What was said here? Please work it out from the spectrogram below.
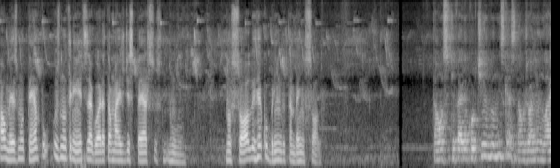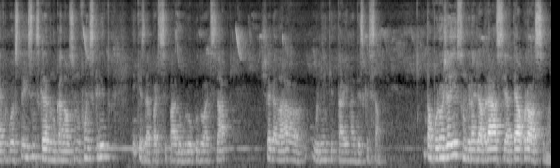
Ao mesmo tempo, os nutrientes agora estão mais dispersos no, no solo e recobrindo também o solo. Então, se estiverem curtindo, não esquece de dar um joinha, um like, um gostei, se inscreve no canal se não for inscrito e quiser participar do grupo do WhatsApp, chega lá, o link está aí na descrição. Então por hoje é isso, um grande abraço e até a próxima.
